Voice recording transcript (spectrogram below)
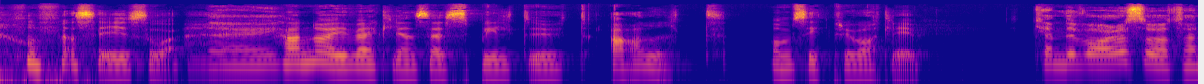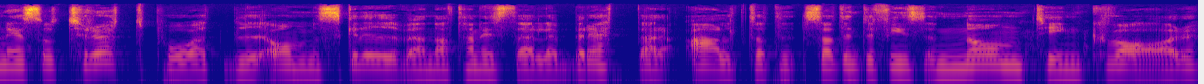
om man säger så. Nej. Han har ju verkligen så spilt ut allt om sitt privatliv. Kan det vara så att han är så trött på att bli omskriven att han istället berättar allt så att, det inte finns någonting kvar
